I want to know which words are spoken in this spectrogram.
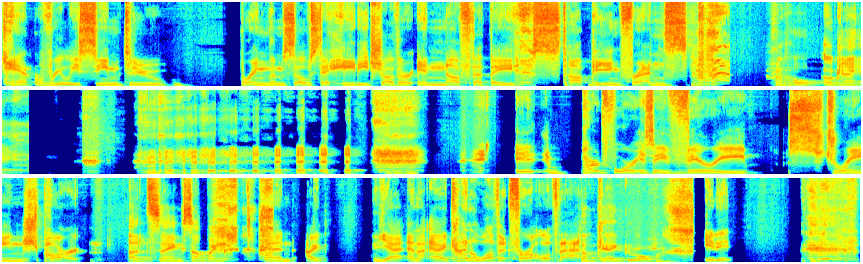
can't really seem to bring themselves to hate each other enough that they stop being friends Oh, okay. it part 4 is a very strange part That's saying something. and i yeah and i, I kind of love it for all of that Okay, cool. it, it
